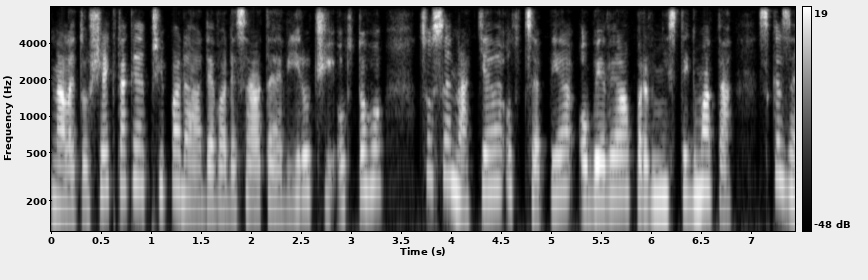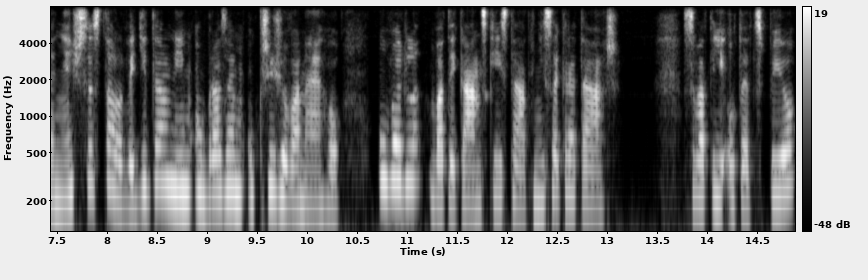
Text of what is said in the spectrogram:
Na letošek také připadá 90. výročí od toho, co se na těle otce Pia objevila první stigmata, skrze něž se stal viditelným obrazem ukřižovaného, uvedl vatikánský státní sekretář. Svatý otec Pio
